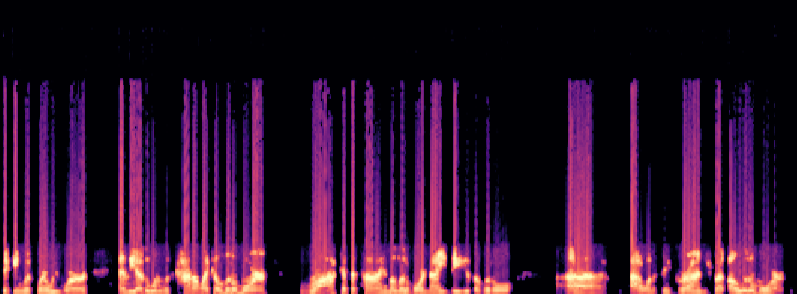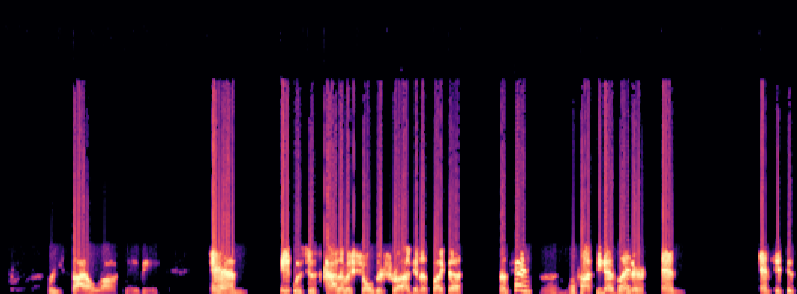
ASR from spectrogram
sticking with where we were, and the other one was kind of like a little more rock at the time, a little more 90s, a little, uh, I don't want to say grunge, but a little more freestyle rock, maybe. And it was just kind of a shoulder shrug, and it's like a, okay, uh, we'll talk to you guys later. And and it just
